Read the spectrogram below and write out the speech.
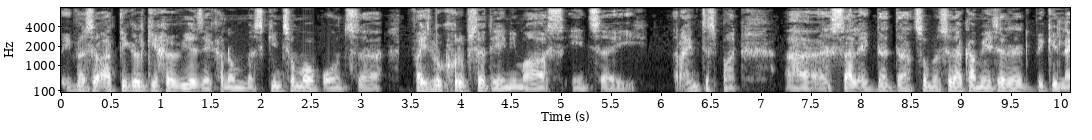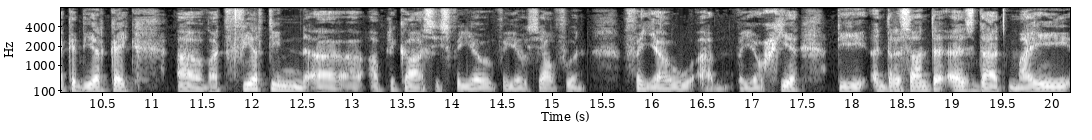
Ek was so 'n artikeltjie gewees, ek gaan hom miskien sommer op ons uh Facebook groep sit, Henny Maas en sy ruimtespan uh sal ek dit dat sommer so dat kan mense dit 'n bietjie lekker deurkyk uh wat 14 uh applikasies vir jou vir jou selfoon vir jou um vir jou gee. Die interessante is dat my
